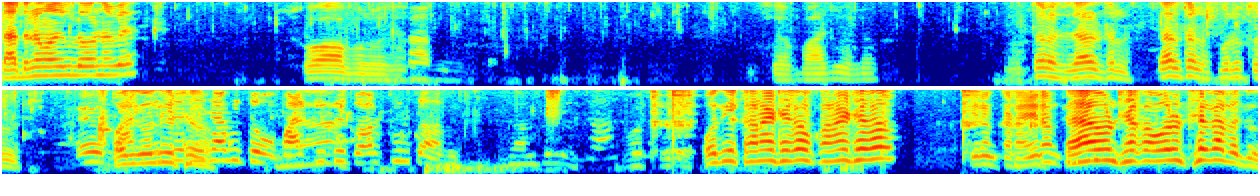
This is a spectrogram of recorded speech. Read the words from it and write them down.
দাদনা মাছগুলো নেবে? সব রয়েছে বাজবে লোক। চলো জল চলো জল চলো পুরো চলো ওদিকে ওদিকে ঠেকাও। যাবি তো বালতিতে জল তুলতে হবে। ওদিকে কানায় ঠেকাও কানায় ঠেকাও। কিরম কানায় এরম হ্যাঁ ওরম ঠেকাও ওরম ঠেকাবে তো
